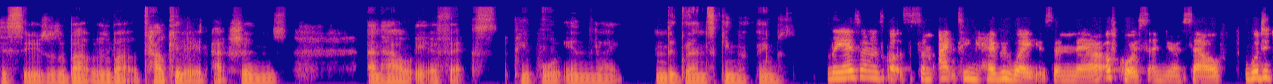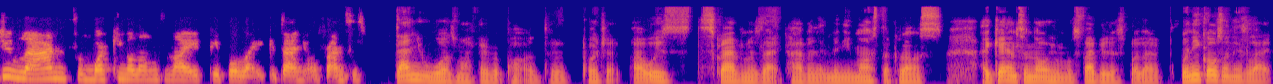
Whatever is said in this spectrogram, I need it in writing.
this series was about. It was about calculated actions and how it affects people in like in the grand scheme of things. Liaison has got some acting heavyweights in there, of course, and yourself. What did you learn from working alongside people like Daniel Francis? Daniel was my favorite part of the project. I always describe him as like having a mini masterclass. Like getting to know him was fabulous, but like when he goes on his like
